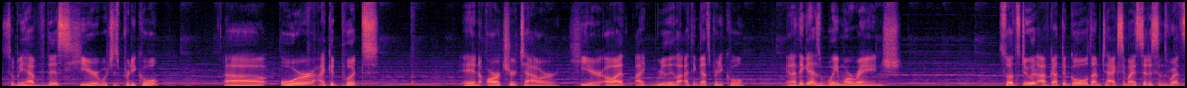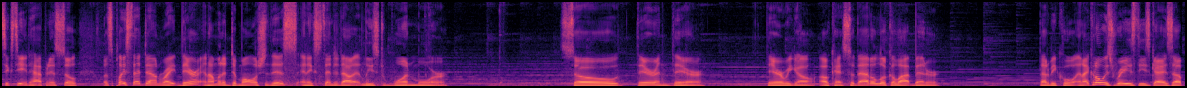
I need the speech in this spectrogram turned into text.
So we have this here, which is pretty cool. Uh, or I could put an archer tower here. Oh, I, I really like, I think that's pretty cool. And I think it has way more range. So let's do it. I've got the gold. I'm taxing my citizens. We're at 68 happiness, so let's place that down right there. And I'm going to demolish this and extend it out at least one more. So there and there. There we go. Okay, so that'll look a lot better. That'd be cool. And I could always raise these guys up.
